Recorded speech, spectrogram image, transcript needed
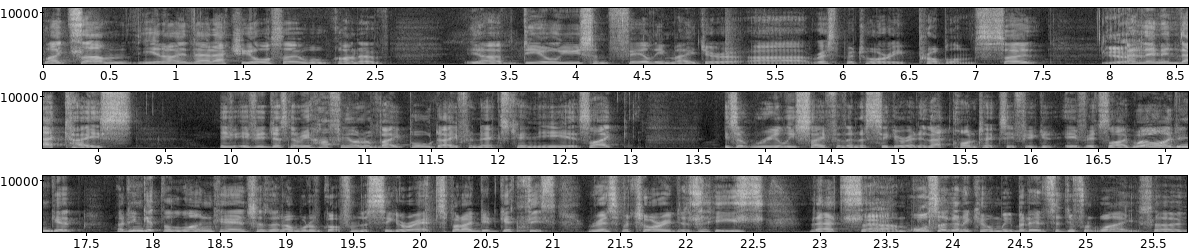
like some you know that actually also will kind of uh, deal you some fairly major uh, respiratory problems. So Yeah. and then in that case, if, if you're just going to be huffing on a vape all day for next ten years, like is it really safer than a cigarette in that context? If you could, if it's like, well, I didn't get I didn't get the lung cancer that I would have got from the cigarettes, but I did get this respiratory disease that's Yeah. um, also going to kill me, but it's a different way. So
